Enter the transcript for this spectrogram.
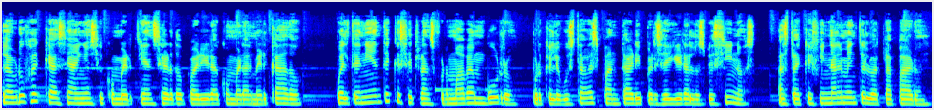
La bruja que hace años se convertía en cerdo para ir a comer al mercado, el teniente que se transformaba en burro porque le gustaba espantar y perseguir a los vecinos, hasta que finalmente lo atraparon.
